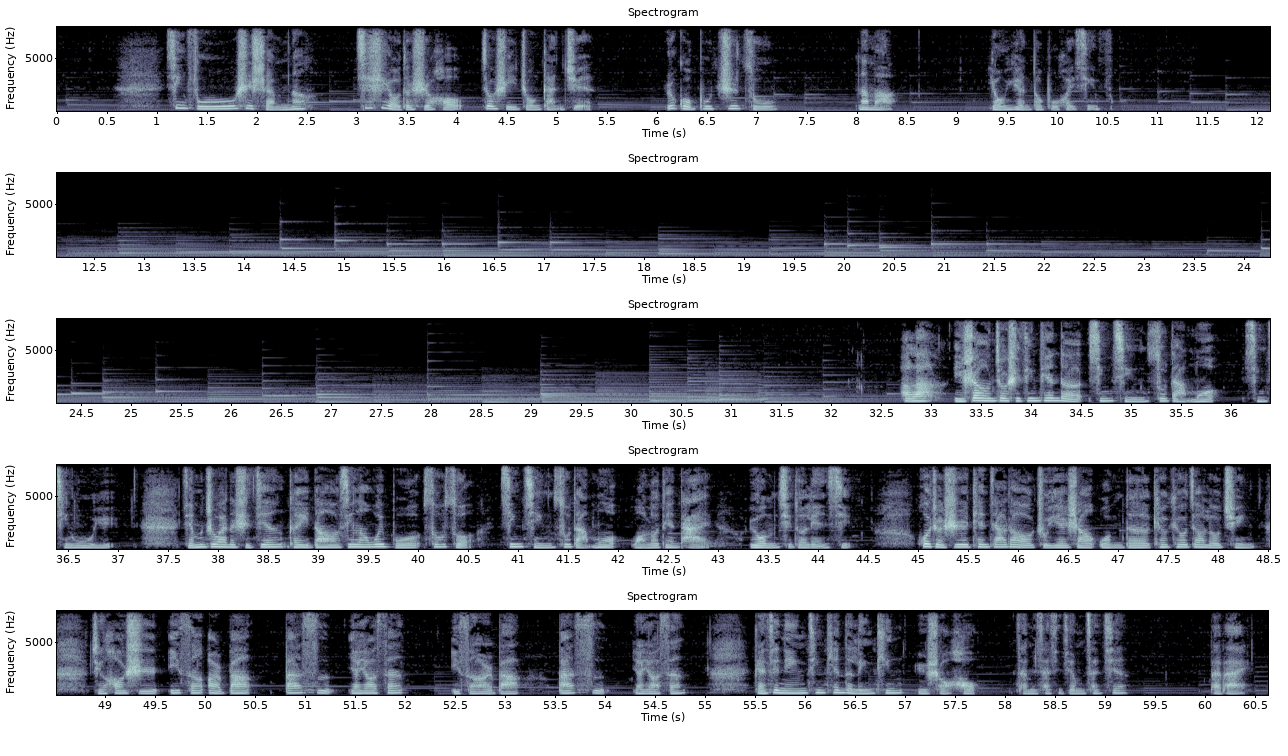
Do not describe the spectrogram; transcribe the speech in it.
幸福是什么呢？其实有的时候就是一种感觉。如果不知足，那么永远都不会幸福。好了，以上就是今天的心情苏打沫心情物语。节目之外的时间，可以到新浪微博搜索“心情苏打沫网络电台”与我们取得联系，或者是添加到主页上我们的 QQ 交流群，群号是一三二八八四幺幺三一三二八八四幺幺三。感谢您今天的聆听与守候，咱们下期节目再见，拜拜。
